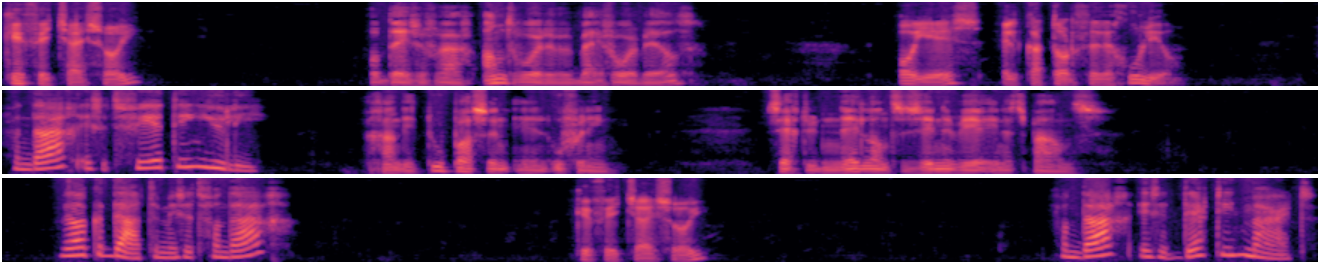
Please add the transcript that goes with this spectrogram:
¿Qué fecha es hoy? op deze vraag antwoorden we bijvoorbeeld, Hoy es el 14 de julio. vandaag is het 14 juli, we gaan die toepassen in een oefening. Zegt u de Nederlandse zinnen weer in het Spaans. welke datum is het vandaag? ¿Qué fecha es hoy? Vandaag is het 13 maart,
